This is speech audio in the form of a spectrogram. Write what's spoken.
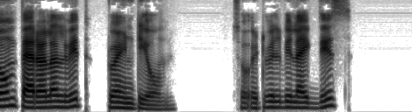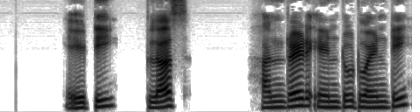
ohm parallel with 20 ohm. So it will be like this 80 plus 100 into 20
